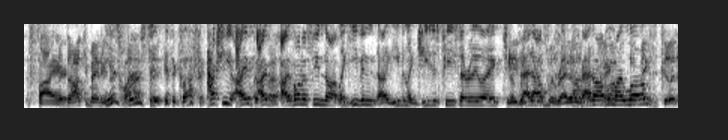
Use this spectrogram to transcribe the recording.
fire. The documentary is a first. classic. It's a classic. Actually, I've, a I've, classic. I've honestly not like even uh, even like Jesus Piece. I really like Jesus the Red Piece album. was The Red Red, album, album. I He loved. makes good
